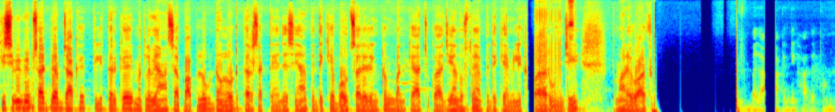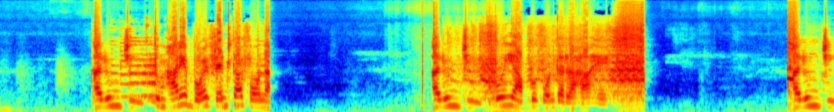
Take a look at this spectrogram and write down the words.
किसी भी वेबसाइट पे आप जाके क्लिक करके मतलब यहाँ से आप आप लोग डाउनलोड कर सकते हैं। जैसे यहाँ पे देखिए बहुत सारे रिंगटोंग बन के आ चुका है। जी हाँ दोस्तों, यहाँ पे देखिए हमें लिखा हुआ है अरुण जी, तुम्हारे बजा के दिखा देता हूँ। अरुण जी, तुम्हारे बॉयफ्रेंड का फ़ोन. अरुण जी, कोई आपको फ़ोन कर रहा है? अरुण जी,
